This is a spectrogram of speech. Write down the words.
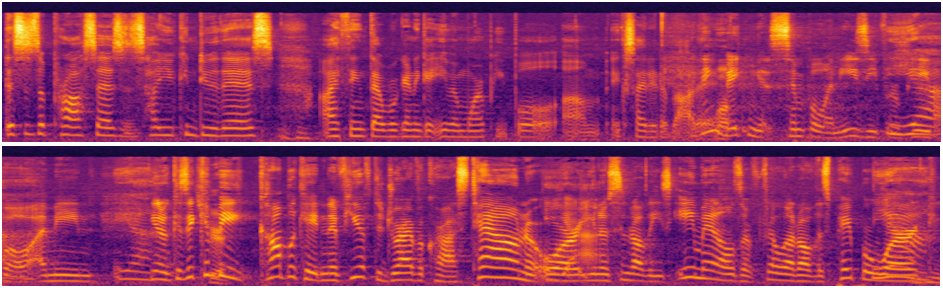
this is the process this is how you can do this i think that we're going to get even more people um, excited about I it i think Well- making it simple and easy for Yeah. people. I mean, Yeah. you know, because it can Sure. be complicated. And if you have to drive across town or, or Yeah. you know, send all these emails or fill out all this paperwork, Yeah.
